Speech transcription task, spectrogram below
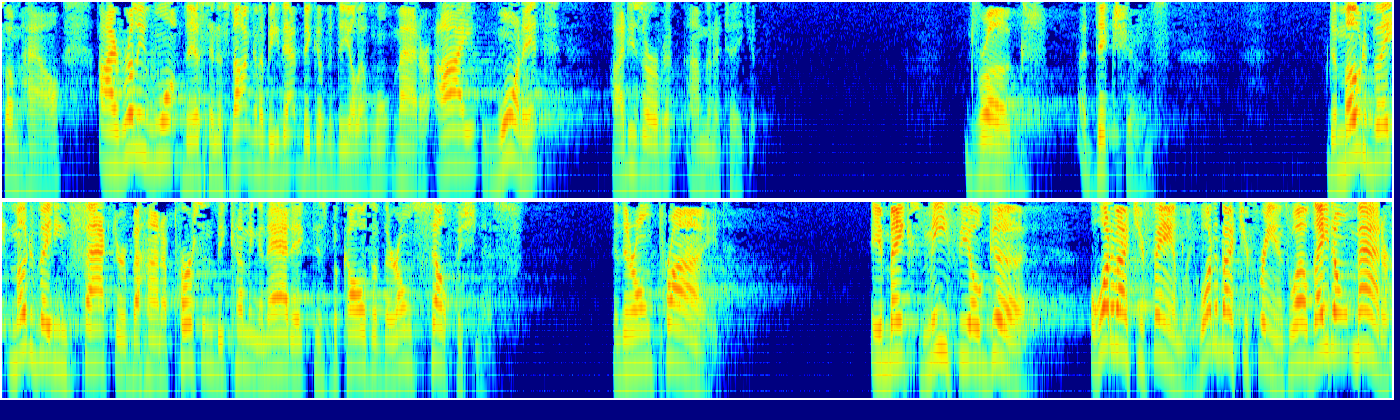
somehow, I really want this and it's not going to be that big of a deal. It won't matter. I want it. I deserve it. I'm going to take it. Drugs, addictions. The motivating factor behind a person becoming an addict is because of their own selfishness and their own pride. It makes me feel good. What about your family? What about your friends? Well, they don't matter.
